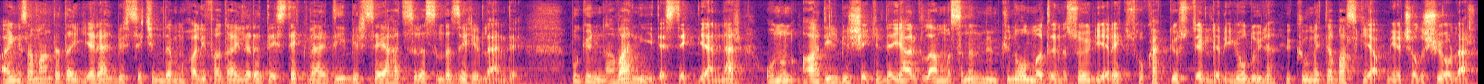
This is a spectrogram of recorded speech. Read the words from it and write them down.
aynı zamanda da yerel bir seçimde muhalif adaylara destek verdiği bir seyahat sırasında zehirlendi. Bugün Navalny'yi destekleyenler onun adil bir şekilde yargılanmasının mümkün olmadığını söyleyerek sokak gösterileri yoluyla hükümete baskı yapmaya çalışıyorlar.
